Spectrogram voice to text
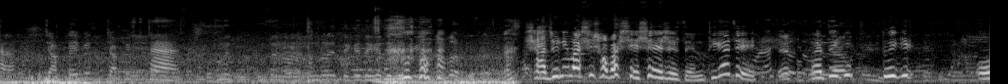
হ্যাঁ। চাপ টাইপের চাপ হ্যাঁ। সাজুনি মাসি সবার শেষে এসেছেন ঠিক আছে? তুই কি তুই কি ও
